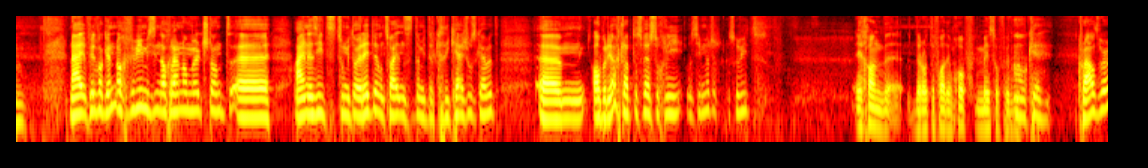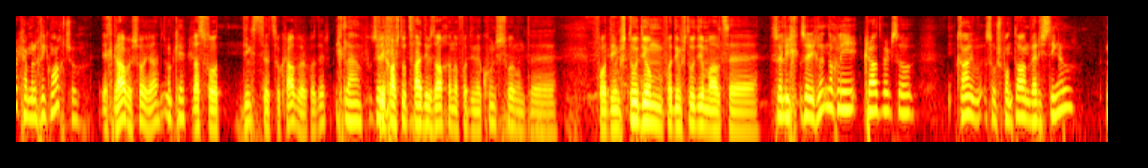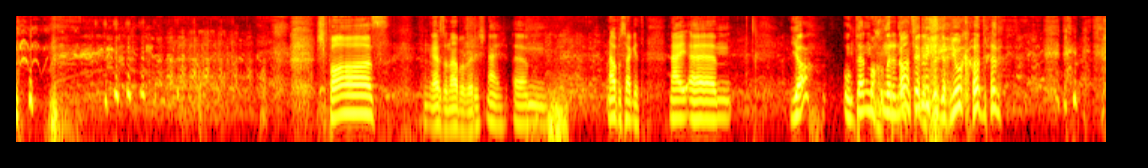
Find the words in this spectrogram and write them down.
Nein, auf jeden Fall geht nachher vorbei. Wir sind nachher auch noch am Merchstand. Äh, einerseits zum mit euch reden und zweitens damit ihr ein Cash ausgeben. Ähm, aber ja, ich glaube, das wäre so ein bisschen, was sind wir so weit? Ich habe den roten Faden im Kopf, mehr so für dich. Ah, okay. Crowdwork haben wir ein bisschen gemacht schon. Ich glaube schon, ja. Okay, Das von Dings zählt zu Crowdwork, oder? ich glaube. Vielleicht hast du zwei, drei Sachen noch von deiner Kunstschule und äh, von deinem Studium, von deinem Studium als... Äh, Soll ich, soll ich nicht noch ein bisschen Crowdwork so, kann ich, so spontan, wer ist Single? Spaß! er so neben, wer ist? Nein, ähm. Aber sagt. Nein, ähm. Ja, und dann machen wir Ganz ehrlich, du dich juck, oder?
